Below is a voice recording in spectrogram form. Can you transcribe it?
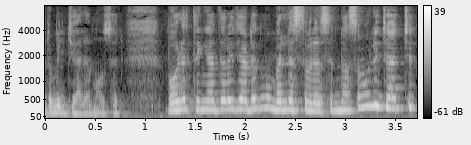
እርምጃ ለመውሰድ። በሁለተኛ ደረጃ ደግሞ መለስ ብለን ስናስበው ልጃችን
